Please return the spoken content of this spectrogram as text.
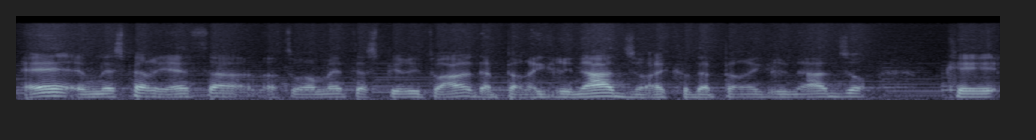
È un'esperienza naturalmente spirituale del pellegrinaggio, ecco, del pellegrinaggio che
